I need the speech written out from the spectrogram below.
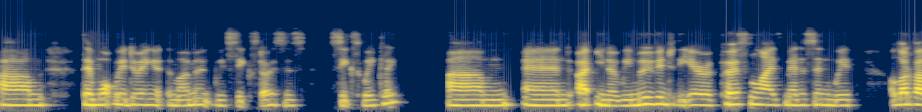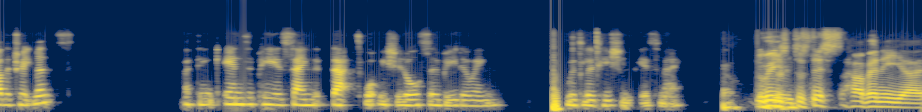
um, than what we're doing at the moment with six doses, six weekly. Um, and, uh, you know, we move into the era of personalized medicine with a lot of other treatments. I think ENZA-P is saying that that's what we should also be doing with lutetium PSMA. Louise, does this have any uh,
